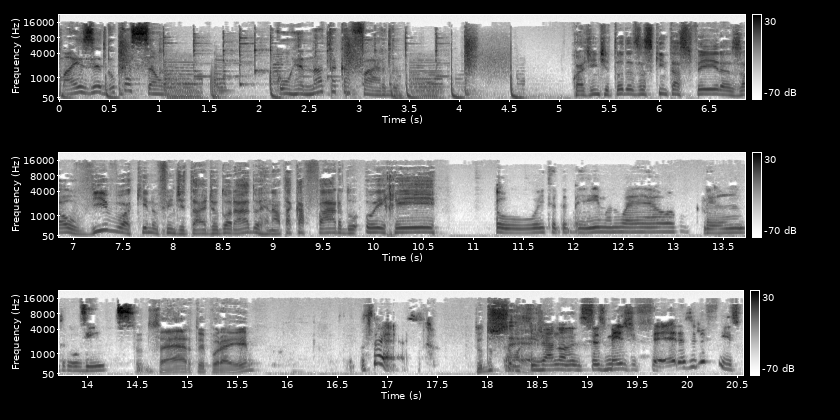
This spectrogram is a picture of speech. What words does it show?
Mais Educação, com Renata Cafardo. Com a gente todas as quintas-feiras, ao vivo, aqui no Fim de Tarde Eldorado, Renata Cafardo. Oi, Rê. Oi, tudo bem, Manuel, Leandro, ouvintes? Tudo certo, e por aí? Tudo certo. Tudo certo. Então, aqui já nesses meses de férias é difícil.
